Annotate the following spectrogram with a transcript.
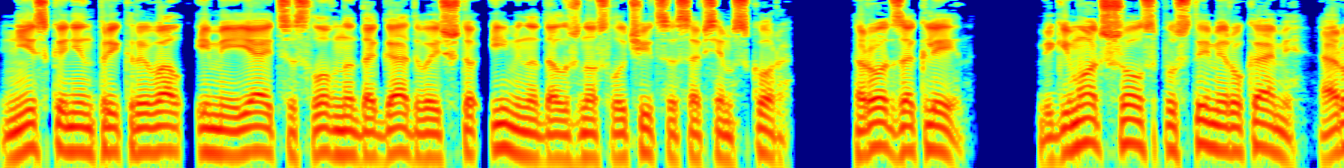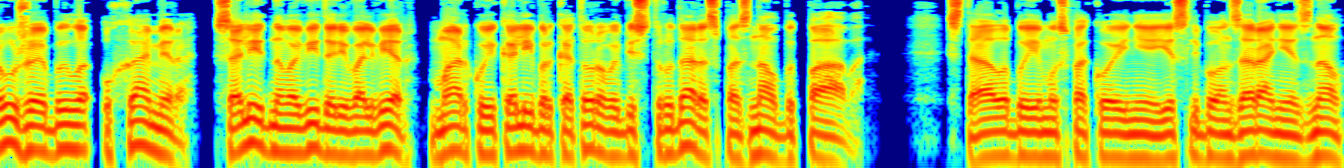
Нисканин прикрывал ими яйца, словно догадываясь, что именно должно случиться совсем скоро. Рот заклеен. Бегемот шел с пустыми руками. Оружие было у Хаммера, солидного вида револьвер, марку и калибр которого без труда распознал бы Паава. Стало бы ему спокойнее, если бы он заранее знал,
